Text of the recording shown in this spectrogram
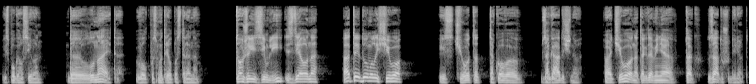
— испугался Иван. «Да луна это», — волк посмотрел по сторонам. «Тоже из земли сделано? А ты думал, из чего?» «Из чего-то такого загадочного. А чего она тогда меня так за душу берет?»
